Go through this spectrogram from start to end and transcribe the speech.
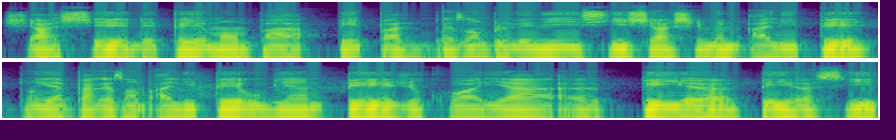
chercher des paiements par PayPal. Par exemple, venez ici, chercher même Alipay. Donc, il y a par exemple Alipay ou bien Pay, je crois, il y a euh, Payer, Payer aussi.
